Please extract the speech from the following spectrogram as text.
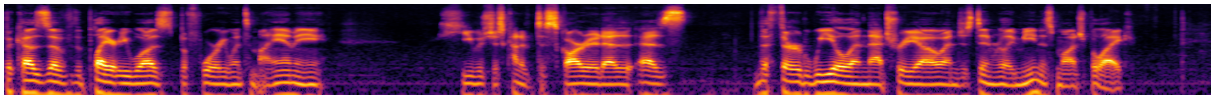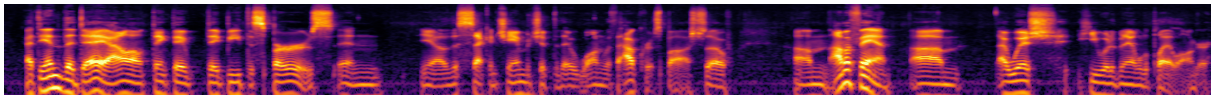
because of the player he was before he went to Miami, he was just kind of discarded as as the third wheel in that trio and just didn't really mean as much. But like at the end of the day, I don't think they they beat the Spurs and you know the second championship that they won without Chris Bosh. So um, I'm a fan. Um, I wish he would have been able to play longer.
